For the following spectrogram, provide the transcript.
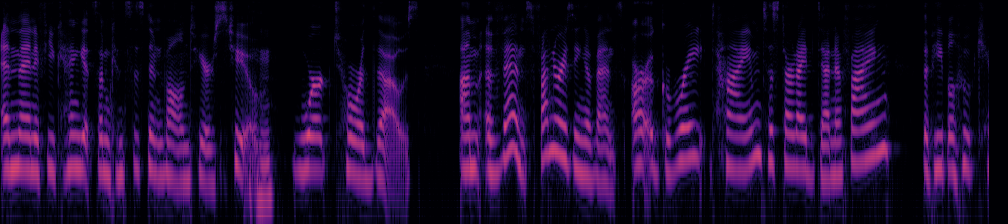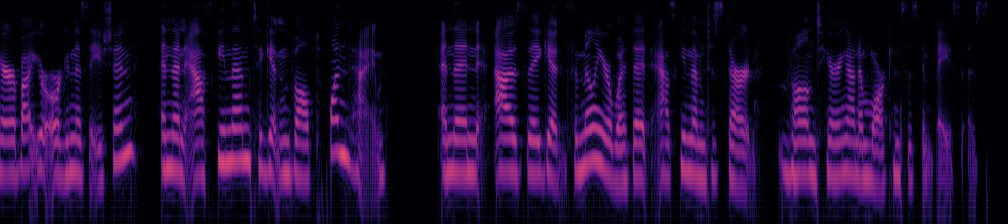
and then if you can get some consistent volunteers too, work toward those. Um, events, fundraising events are a great time to start identifying the people who care about your organization and then asking them to get involved one time. And then as they get familiar with it, asking them to start volunteering on a more consistent basis.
